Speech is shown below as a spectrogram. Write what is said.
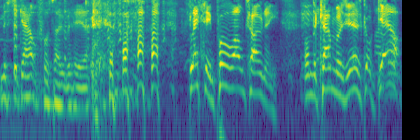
Mr. Goutfoot over here. Bless him, poor old Tony on the cameras. Yeah, he's got gout.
